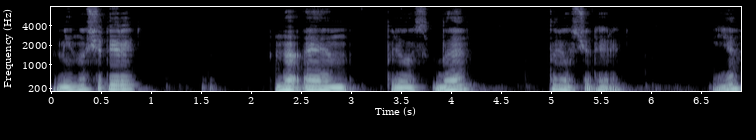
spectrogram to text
мінус 4 на m плюс b плюс 4. Є?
